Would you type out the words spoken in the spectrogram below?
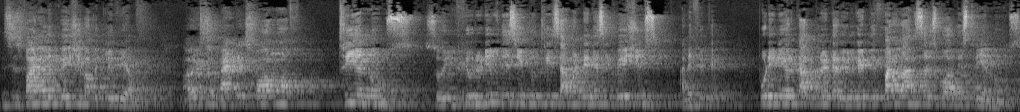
This is final equation of equilibrium. Now it's a matrix form of three unknowns. So if you reduce this into three simultaneous equations and if you put in your calculator you will get the final answers for these three unknowns.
